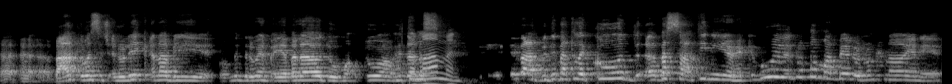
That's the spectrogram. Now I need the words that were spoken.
آه، آه، بعث له message قال له ليك أنا بمدري وين بأي بلد ومقطوع وهذا تماما. بعد بدي ابعث لك كود بس أعطيني إياه هيك. هو طبعا باله إنه نحن يعني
